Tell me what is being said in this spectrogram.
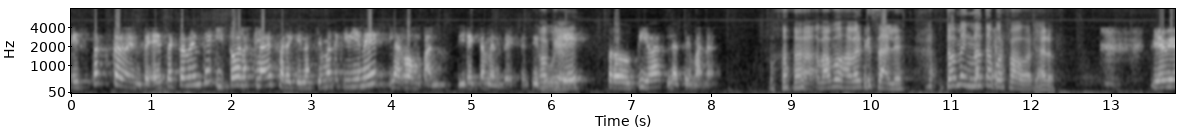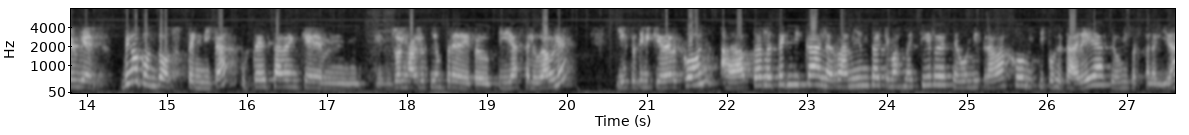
Exactamente, exactamente. Y todas las claves para que la semana que viene la rompan directamente. Es decir, Ok. que productiva la semana. Vamos a ver qué sale. Tomen nota, por favor. Claro. Bien, bien, bien. Vengo con dos técnicas. Ustedes saben que, mm, yo les hablo siempre de productividad saludable y esto tiene que ver con adaptar la técnica a la herramienta que más me sirve según mi trabajo, mis tipos de tareas, según mi personalidad.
